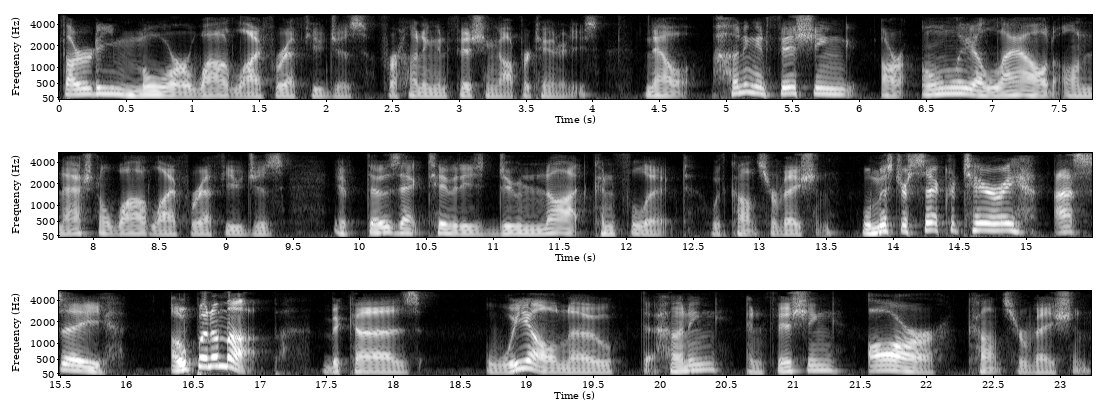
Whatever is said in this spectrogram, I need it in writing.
30 more wildlife refuges for hunting and fishing opportunities. Now, hunting and fishing are only allowed on national wildlife refuges if those activities do not conflict with conservation. Well, Mr. Secretary, I say open them up because we all know that hunting and fishing are conservation.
